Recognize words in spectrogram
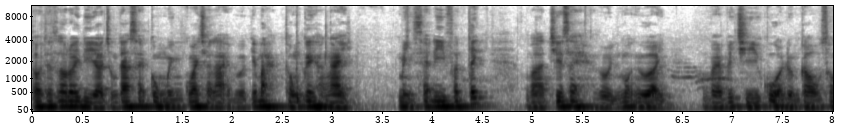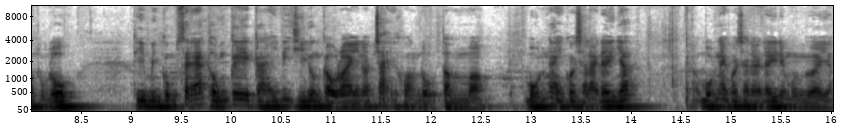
rồi thì sau đây thì à, chúng ta sẽ cùng mình quay trở lại với cái bảng thống kê hàng ngày. Mình sẽ đi phân tích và chia sẻ gửi đến mọi người về vị trí của đường cầu sông thủ đô thì mình cũng sẽ thống kê cái vị trí đường cầu này nó chạy khoảng độ tầm 4 ngày quay trở lại đây nhá. 4 ngày quay trở lại đây để mọi người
